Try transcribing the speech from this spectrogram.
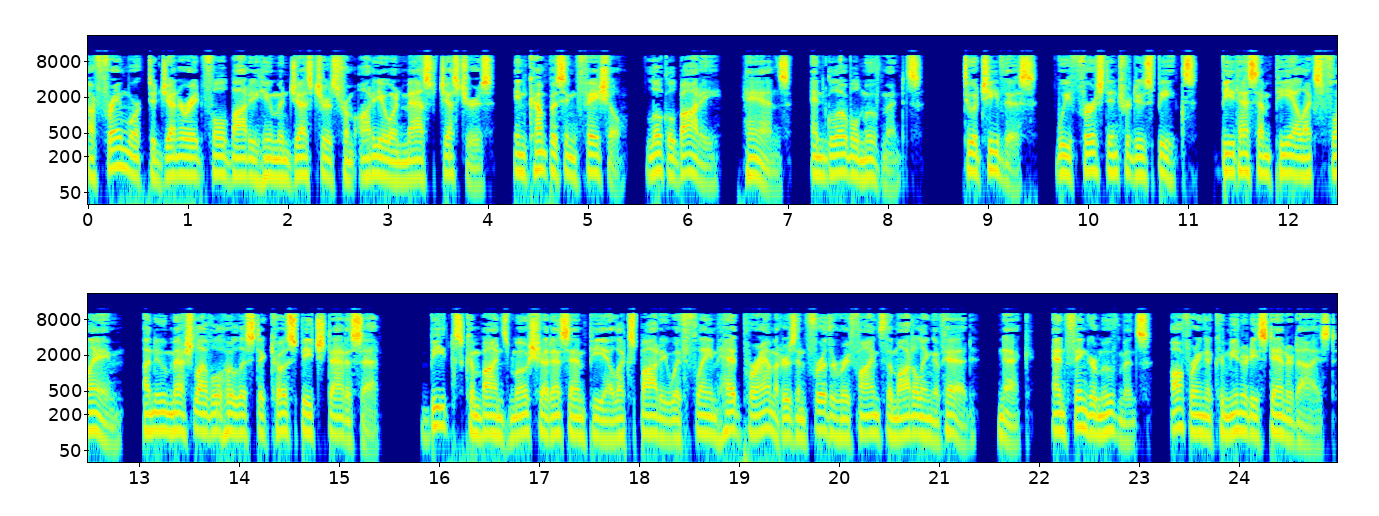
a framework to generate full-body human gestures from audio and masked gestures, encompassing facial, local body, hands, and global movements. To achieve this, we first introduce Beats, Beat SMPLX Flame, a new mesh-level holistic co-speech dataset. Beats combines MoShed SMPLX body with flame head parameters and further refines the modeling of head, neck, and finger movements, offering a community-standardized,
